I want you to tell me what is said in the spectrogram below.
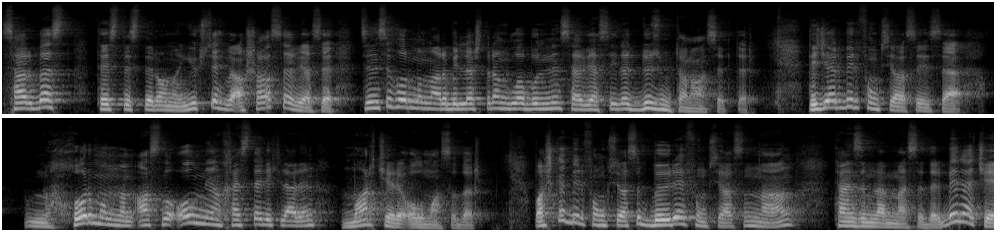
sərbəst testosteronun yüksək və aşağı səviyyəsi cinsi hormonları birləşdirən qlobulinin səviyyəsi ilə düz mütənasibdir. Digər bir funksiyası isə hormondan asılı olmayan xəstəliklərin markeri olmasıdır. Başqa bir funksiyası böyrək funksiyasından tənzimlənməsidir. Belə ki,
